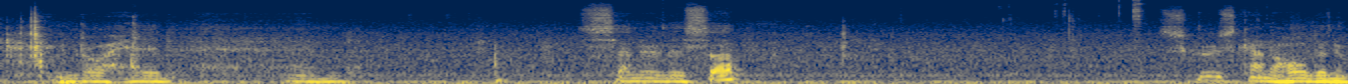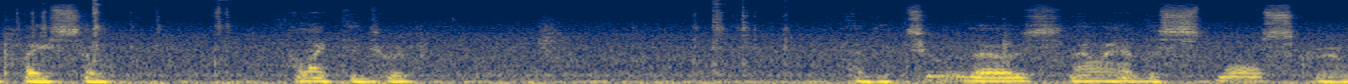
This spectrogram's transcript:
Can go ahead and center this up. Screws kind of hold it in place, so I like to do it. I have the two of those. Now I have the small screw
